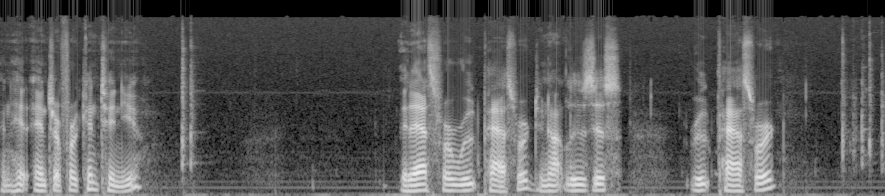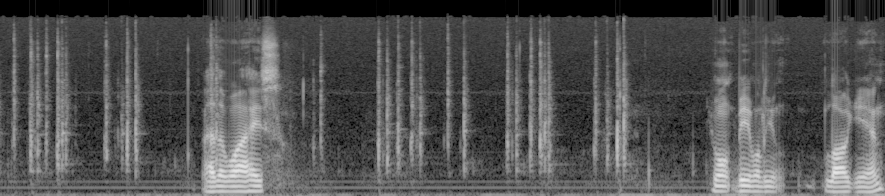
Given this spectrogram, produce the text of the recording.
and hit enter for continue. It asks for root password. Do not lose this root password. Otherwise, you won't be able to log in.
